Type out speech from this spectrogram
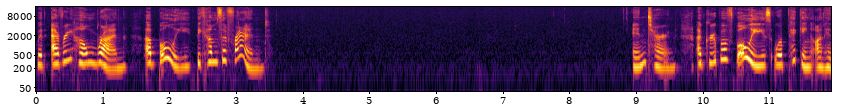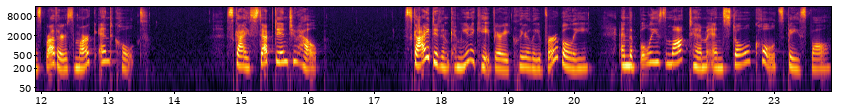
With every home run, a bully becomes a friend. In turn, a group of bullies were picking on his brothers Mark and Colt. Sky stepped in to help. Sky didn't communicate very clearly verbally, and the bullies mocked him and stole Colt's baseball.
